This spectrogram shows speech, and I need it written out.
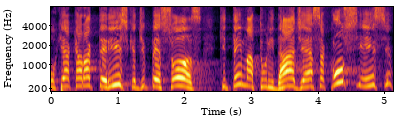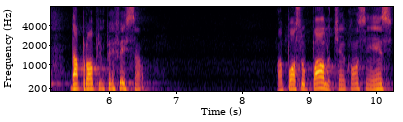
porque a característica de pessoas que têm maturidade é essa consciência da própria imperfeição. O apóstolo Paulo tinha consciência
